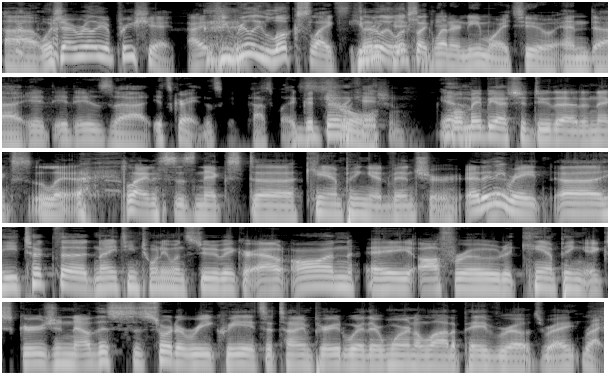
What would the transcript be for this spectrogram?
uh, which I really appreciate. I, he really looks like he really looks like. Leonard Nimoy too, and uh, it it is uh, it's great. It's good cosplay, a good It's troll. dedication. Yeah. Well, maybe I should do that in next Linus's next uh, camping adventure. At any Yeah. rate, uh, he took the 1921 Studebaker out on a off-road camping excursion. Now, this is sort of recreates a time period where there weren't a lot of paved roads, right? Right.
